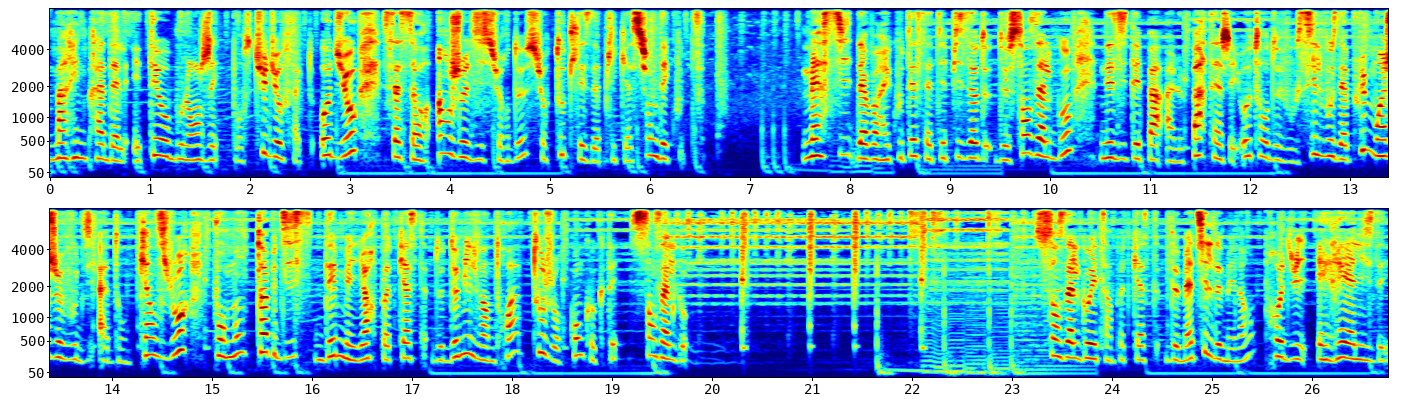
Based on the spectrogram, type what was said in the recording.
Marine Pradel et Théo Boulanger pour Studio Fact Audio. Ça sort un jeudi sur deux sur toutes les applications d'écoute. Merci d'avoir écouté cet épisode de Sans Algo. N'hésitez pas à le partager autour de vous s'il vous a plu. Moi, je vous dis à dans 15 jours pour mon top 10 des meilleurs podcasts de 2023, toujours concoctés sans algo. Sans Algo est un podcast de Mathilde Mélin, produit et réalisé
